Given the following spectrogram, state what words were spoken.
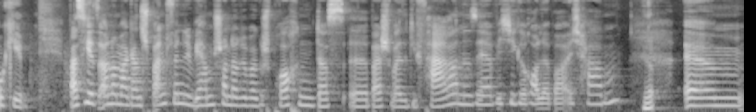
okay, was ich jetzt auch nochmal ganz spannend finde, wir haben schon darüber gesprochen, dass äh, beispielsweise die Fahrer eine sehr wichtige Rolle bei euch haben. Ja. Ähm,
